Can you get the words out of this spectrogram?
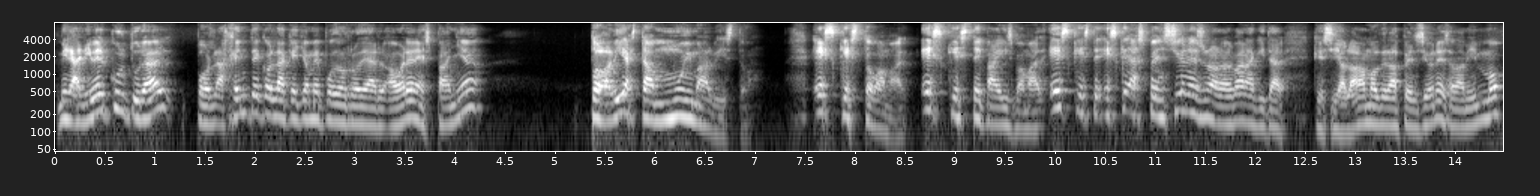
Mira, a nivel cultural, por la gente con la que yo me puedo rodear ahora en España, todavía está muy mal visto. Es que esto va mal, es que este país va mal, es que, este, es que las pensiones no las van a quitar. Que si hablábamos de las pensiones ahora mismo,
